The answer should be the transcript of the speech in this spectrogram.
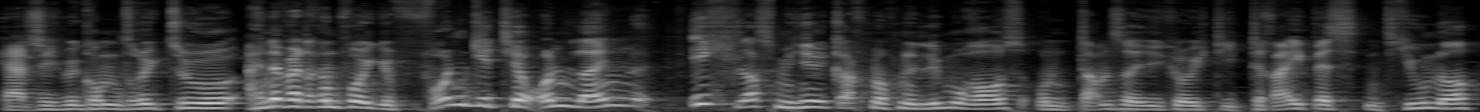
Herzlich willkommen zurück zu einer weiteren Folge von GTA Online. Ich lasse mir hier gerade noch eine Limo raus und dann zeige ich euch die drei besten Tuner.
